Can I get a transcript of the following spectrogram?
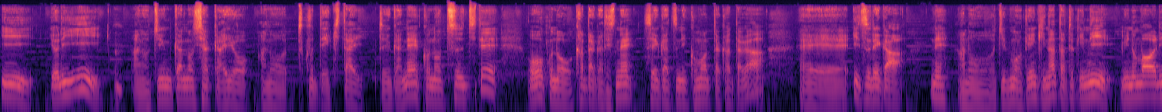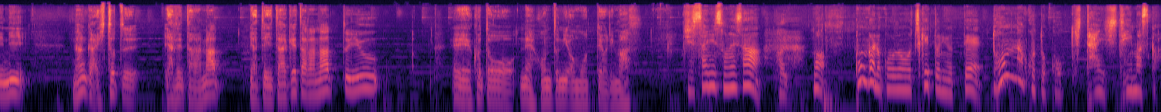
いいよりいいあの循環の社会をあの作っていきたいというかねこの通じて多くの方がですね生活に困った方が、えーいずれかねあの自分が元気になった時に身の回りに何か一つやれたらなやっていただけたらなという、えーことをね本当に思っております。実際に曽根さん、はいまあ、今回のこのチケットによってどんなことをこう期待していますか？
